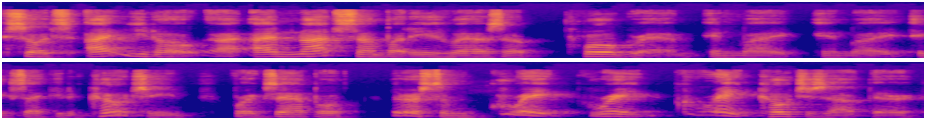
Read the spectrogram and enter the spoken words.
So it's I, you know, I, I'm not somebody who has a program in my in my executive coaching. For example, there are some great, great, great coaches out there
